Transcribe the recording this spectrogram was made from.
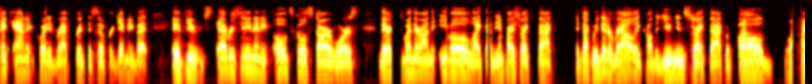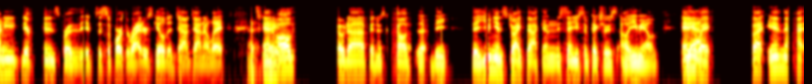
make antiquated references, so forgive me, but if you've ever seen any old school Star Wars, there's when they're on the evil, like on the Empire Strikes Back. In fact, we did a rally called the Union Strike Back with all 20 different for the, to support the Writers Guild in downtown LA. That's great. And all showed up, and it was called the the, the Union Strike Back. I'm going to send you some pictures. I'll email them. Anyway. But in that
